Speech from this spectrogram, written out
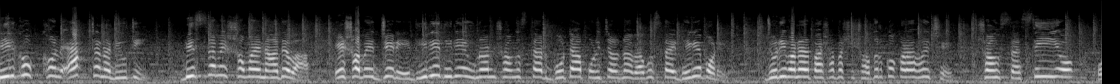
দীর্ঘক্ষণ একটানা ডিউটি বিশ্রামের সময় না দেওয়া, এসবের জেরে ধীরে ধীরে উড়ান সংস্থার গোটা পরিচালনা ব্যবস্থায় ভেঙে পড়ে। জরিমানার পাশাপাশি সতর্ক করা হয়েছে সংস্থার সিইও ও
